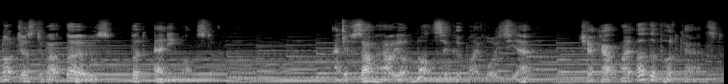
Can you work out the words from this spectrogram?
not just about those, but any monster. And if somehow you're not sick of my voice yet, check out my other podcast.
